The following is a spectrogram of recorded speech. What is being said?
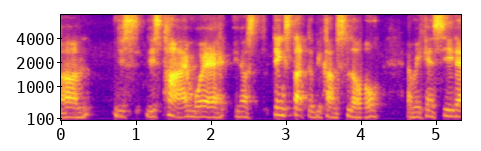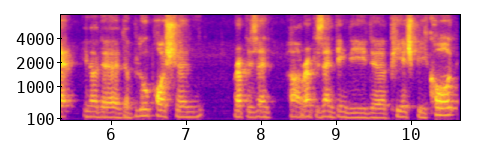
um, this this time where you know things start to become slow, and we can see that you know the the blue portion represent uh, representing the the PHP code,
